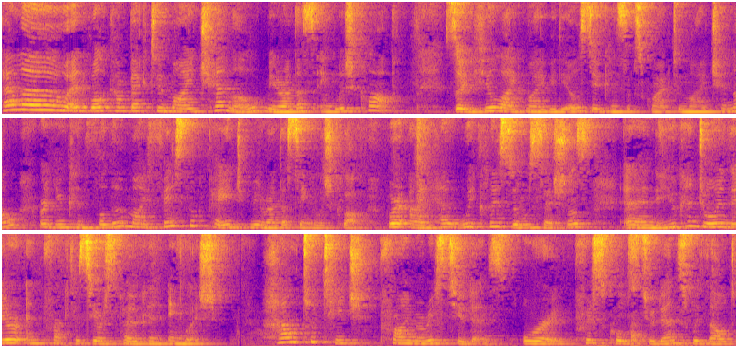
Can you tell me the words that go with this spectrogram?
Hello and welcome back to my channel Miranda's English Club. So if you like my videos, you can subscribe to my channel or you can follow my Facebook page Miranda's English Club where I have weekly Zoom sessions and you can join there and practice your spoken English. How to teach primary students or preschool students without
